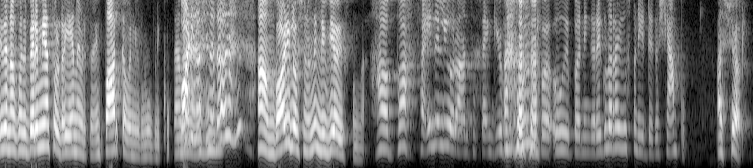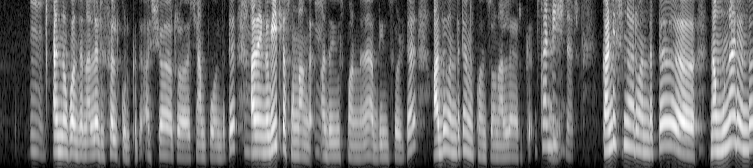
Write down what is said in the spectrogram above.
இதை நான் கொஞ்சம் பெருமையா சொல்றேன். ஏன் அப்படி சொல்றேன் பார்க் அவென்யூ ரொம்ப பிடிக்கும். பாடி லோஷன் ஏதாவது? ஆ பாடி லோஷன் வந்து நிவ்யா யூஸ் பண்ணுவேன். அப்பா ஃபைனலி ஒரு ஆன்சர் தேங்க்யூ இப்போ ஓ இப்போ நீங்க ரெகுலரா யூஸ் பண்ணிட்டு இருக்க ஷாம்பு அஷ்யூர் ம். அந்த கொஞ்சம் நல்ல ரிசல்ட் கொடுக்குது. அஷ்யூர் ஷாம்பு வந்துட்டு அதை எங்க வீட்ல சொன்னாங்க. அதை யூஸ் பண்ணு அப்படின்னு சொல்லிட்டு அது வந்துட்டு எனக்கு கொஞ்சம் நல்லா இருக்கு. கண்டிஷனர் கண்டிஷனர் வந்துட்டு நான் முன்னாடி வந்து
